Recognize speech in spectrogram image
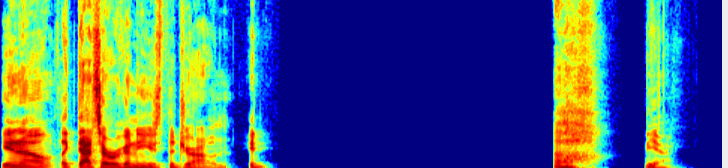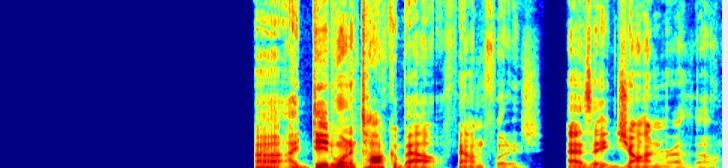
You know, like that's how we're going to use the drone. It. Oh, Yeah. Uh, I did want to talk about found footage as a genre, though.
